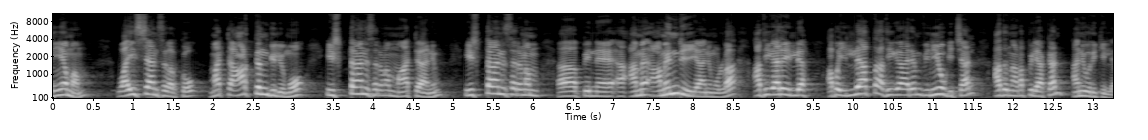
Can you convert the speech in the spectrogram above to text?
നിയമം വൈസ് ചാൻസലർക്കോ മറ്റാർക്കെങ്കിലുമോ ഇഷ്ടാനുസരണം മാറ്റാനും ഇഷ്ടാനുസരണം പിന്നെ അമെൻഡ് ചെയ്യാനുമുള്ള അധികാരം ഇല്ല അപ്പോൾ ഇല്ലാത്ത അധികാരം വിനിയോഗിച്ചാൽ അത് നടപ്പിലാക്കാൻ അനുവദിക്കില്ല.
